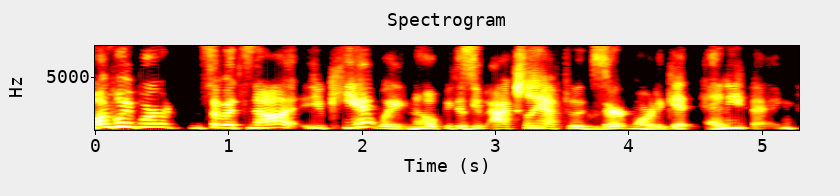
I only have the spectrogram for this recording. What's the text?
1.4. So it's not, you can't wait and hope because you actually have to exert more to get anything.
